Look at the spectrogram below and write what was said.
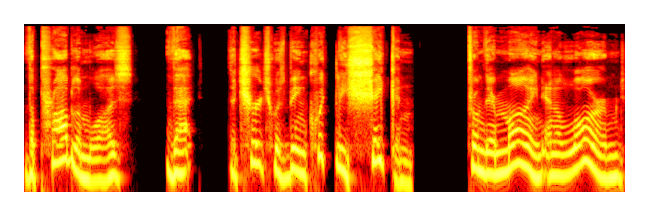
the problem was that the church was being quickly shaken from their mind and alarmed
